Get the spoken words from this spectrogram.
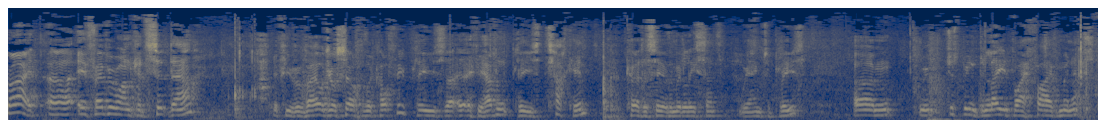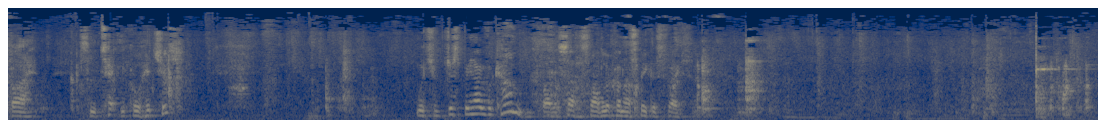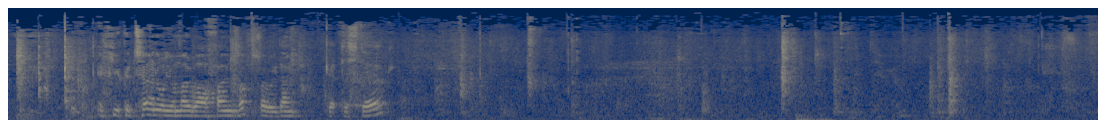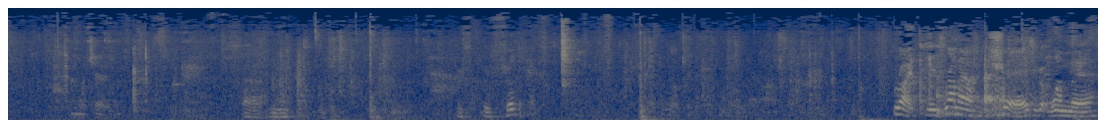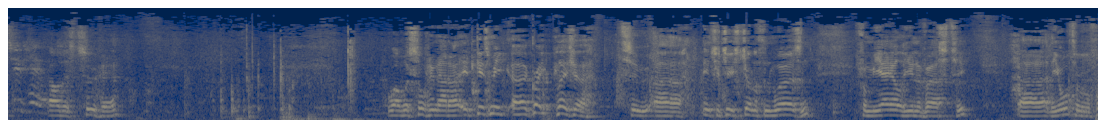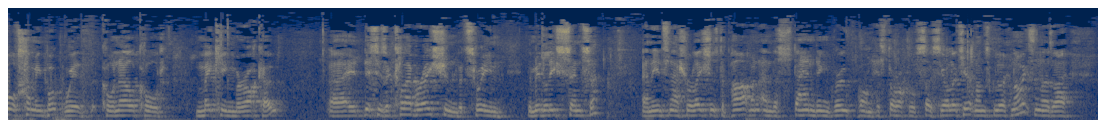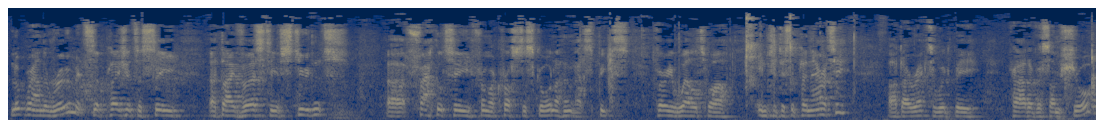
Right, uh, if everyone could sit down. If you've availed yourself of the coffee, please, uh, if you haven't, please tuck in, courtesy of the Middle East Centre. We aim to please. Um, we've just been delayed by five minutes by some technical hitches, which have just been overcome by the satisfied look on our speaker's face. If you could turn all your mobile phones off so we don't get disturbed. And what show? Uh, no. We've, we've filled it. Right, we've run out of chairs. We've got one there. Two here. Oh, there's two here. Well, we're sorting that out. It gives me uh, great pleasure to uh, introduce Jonathan Wyrtzen from Yale University, uh, the author of a forthcoming book with Cornell called Making Morocco. Uh, it, this is a collaboration between the Middle East Centre and the International Relations Department and the Standing Group on Historical Sociology at London School of Economics. And as I look around the room, it's a pleasure to see a diversity of students, uh, faculty from across the school, and I think that speaks very well to our interdisciplinarity. Our director would be proud of us, I'm sure.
